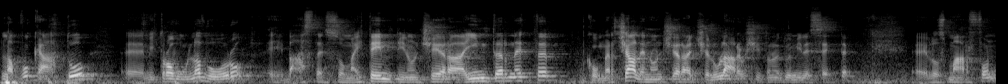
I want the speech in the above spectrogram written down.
l'avvocato eh, mi trovo un lavoro e basta, insomma, ai tempi non c'era internet commerciale, non c'era il cellulare, è uscito nel 2007, eh, lo smartphone,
